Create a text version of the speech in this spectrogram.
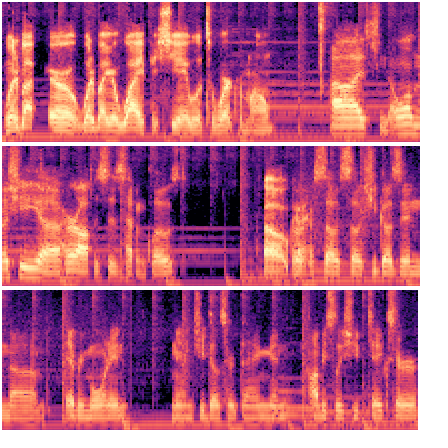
What about your What about your wife? Is she able to work from home? Uh, she- well, no, she uh, her offices haven't closed. Oh, okay. Uh, so so she goes in um, every morning and she does her thing, and obviously she takes her,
